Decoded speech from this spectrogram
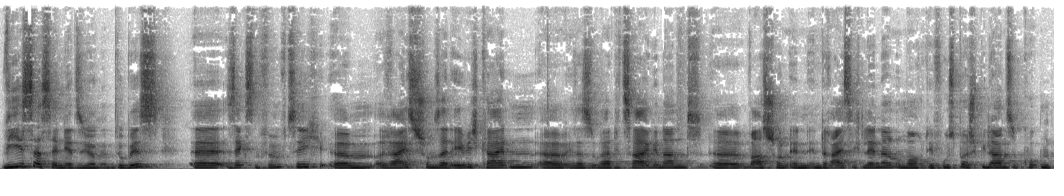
Wie ist das denn jetzt, Jürgen? Du bist äh, 56, ähm, reist schon seit Ewigkeiten, äh, jetzt hast du gerade die Zahl genannt, äh, warst schon in, in 30 Ländern, um auch die Fußballspiele anzugucken.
